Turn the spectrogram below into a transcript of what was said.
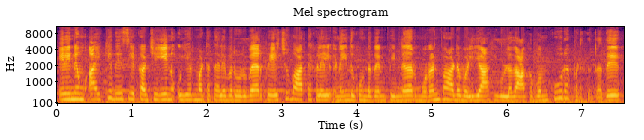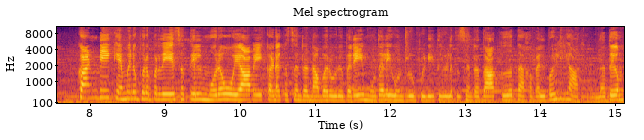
எனினும் ஐக்கிய தேசிய கட்சியின் உயர்மட்ட தலைவர் ஒருவர் பேச்சுவார்த்தைகளில் இணைந்து கொண்டதன் பின்னர் முரண்பாடு வெளியாகியுள்ளதாகவும் கூறப்படுகின்றது. கண்டி கெமினுபுர பிரதேசத்தில் முரஓயாவை கடக்க சென்ற நபர் ஒருவரை முதலை ஒன்று பிடித்து இழுத்து சென்றதாக தகவல் வெளியாகியுள்ளது.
